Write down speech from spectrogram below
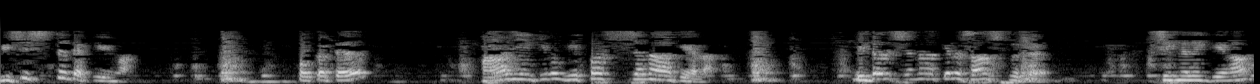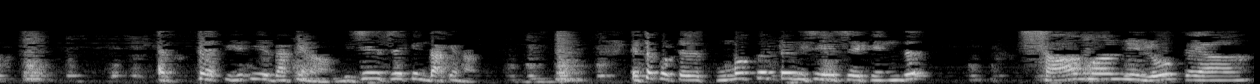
විශිෂ්ට දැකීමක්. ඔකට පාලියෙන් කියන විපස්සනා කියලා. විදර්ශනා කියන සංස්කෘත. සිංහලෙන් කියනවා ඇත්ත පිළිදී දකිනවා. විශේෂයෙන් දකිනවා. එතකොට කුමකට විශේෂයකින්ද සාමාන්‍ය ලෝකයා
